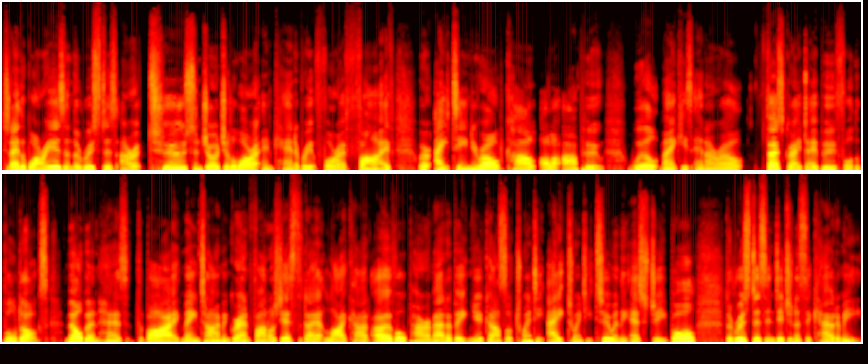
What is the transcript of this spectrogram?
Today, the Warriors and the Roosters are at 2, St George Illawarra and Canterbury at 4.05, where 18 year old Karl Oloapu will make his NRL first grade debut for the Bulldogs. Melbourne has the bye. Meantime, in grand finals yesterday at Leichhardt Oval, Parramatta beat Newcastle 28 22 in the SG Ball. The Roosters Indigenous Academy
